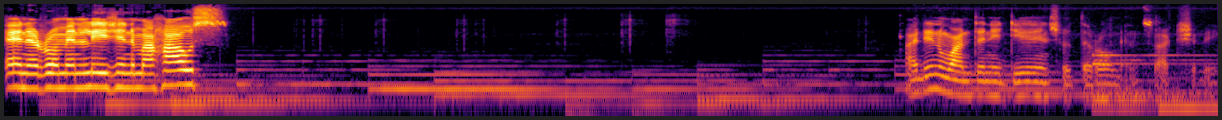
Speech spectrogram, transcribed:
and a Roman legion in my house. I didn't want any dealings with the Romans actually.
